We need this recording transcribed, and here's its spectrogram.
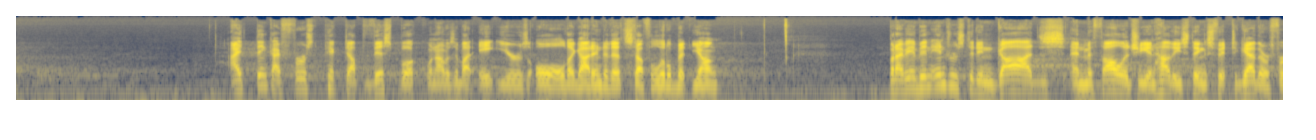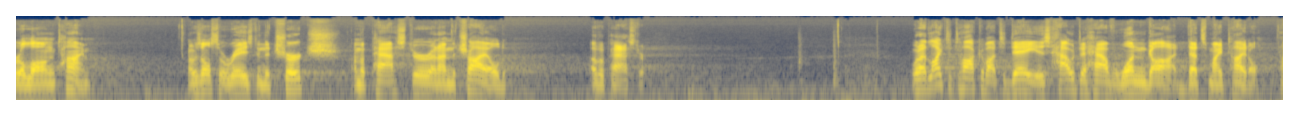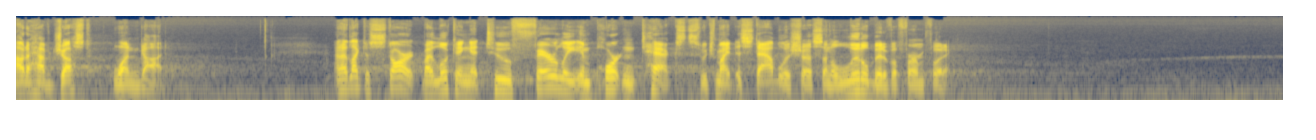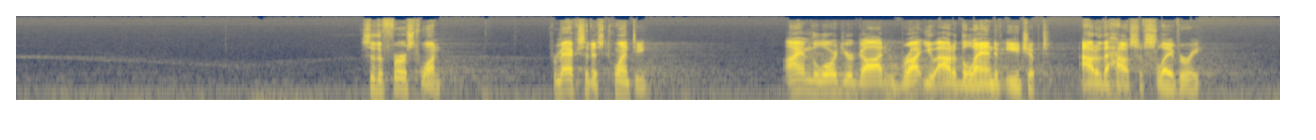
I think I first picked up this book when I was about eight years old. I got into that stuff a little bit young. But I've been interested in gods and mythology and how these things fit together for a long time. I was also raised in the church. I'm a pastor, and I'm the child of a pastor. What I'd like to talk about today is how to have one God. That's my title. How to have just one God. And I'd like to start by looking at two fairly important texts which might establish us on a little bit of a firm footing. So, the first one from Exodus 20 I am the Lord your God who brought you out of the land of Egypt, out of the house of slavery.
